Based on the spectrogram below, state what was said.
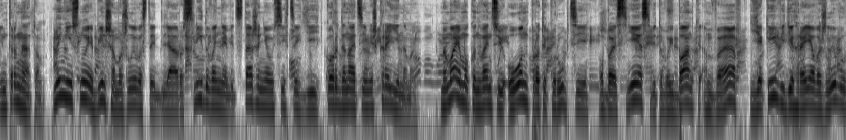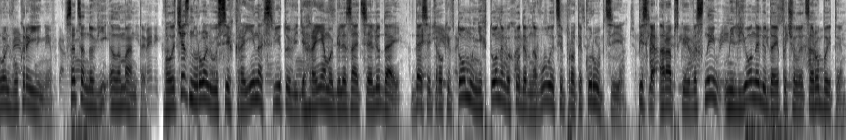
інтернетом. Нині існує більше можливостей для розслідування, відстеження усіх цих дій, координації між країнами. Ми маємо конвенцію ООН проти корупції, ОБСЄ, Світовий банк, МВФ, який відіграє важливу роль в Україні. Все це нові елементи. Величезну роль у усіх країнах світу відіграє мобілізація людей. Десять років тому ніхто не виходив на вулиці проти корупції. Після арабської весни мільйони людей почали це робити.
